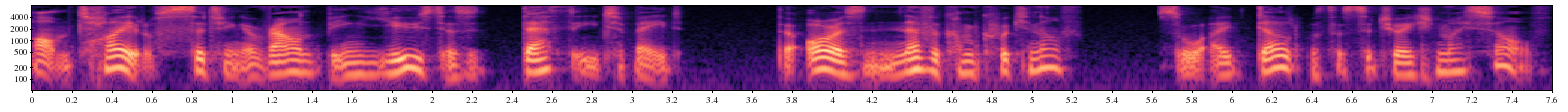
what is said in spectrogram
I'm tired of sitting around being used as a Death Eater bait. The Aurors never come quick enough, so I dealt with the situation myself.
